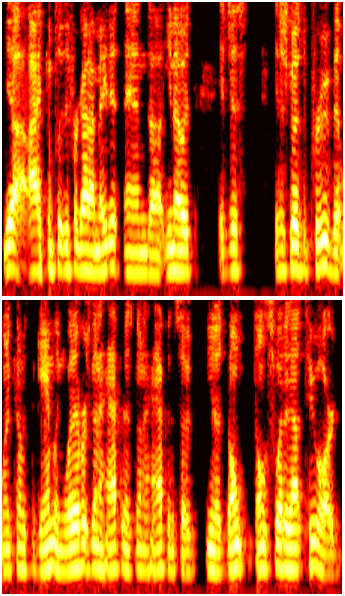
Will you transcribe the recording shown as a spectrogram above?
yeah. I completely forgot I made it, and uh, you know, it's it just it just goes to prove that when it comes to gambling, whatever's going to happen is going to happen. So you know, don't don't sweat it out too hard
